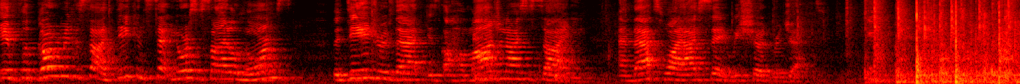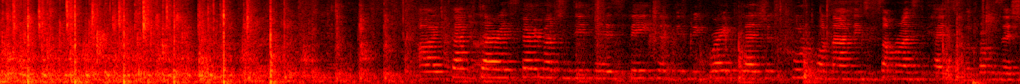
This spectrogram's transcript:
If the government decides they can set your societal norms, the danger of that is a homogenized society, and that's why I say we should reject. I thank Darius very much indeed for his speech and it gives me great pleasure to call upon Mandy to summarise the case for the proposition.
